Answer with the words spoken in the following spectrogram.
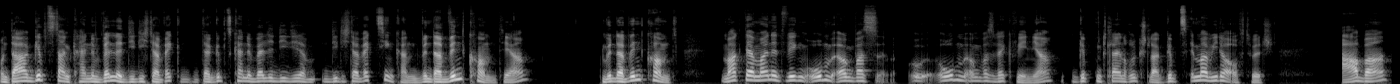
Und da gibt's dann keine Welle, die dich da weg, da gibt's keine Welle, die, dir, die dich da wegziehen kann. Wenn da Wind kommt, ja, wenn da Wind kommt, mag der meinetwegen oben irgendwas, oben irgendwas wegwehen, ja? Gibt einen kleinen Rückschlag, gibt's immer wieder auf Twitch. Aber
